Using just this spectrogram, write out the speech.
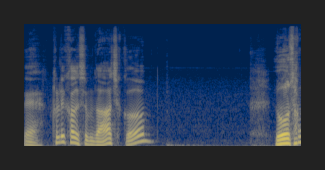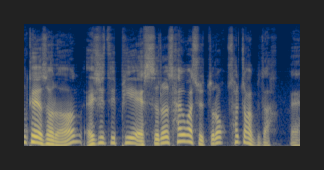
네, 클릭하겠습니다. 지금 이 상태에서는 HTTPS를 사용할 수 있도록 설정합니다. 네.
